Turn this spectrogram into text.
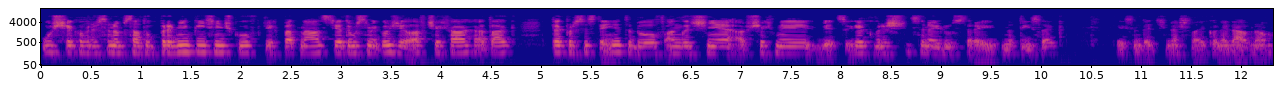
už jako když jsem napsala tu první písničku v těch 15, já to už jsem jako žila v Čechách a tak, tak prostě stejně to bylo v angličtině a všechny věci, jako když si najdu starý notýsek, který jsem teď našla jako nedávno,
